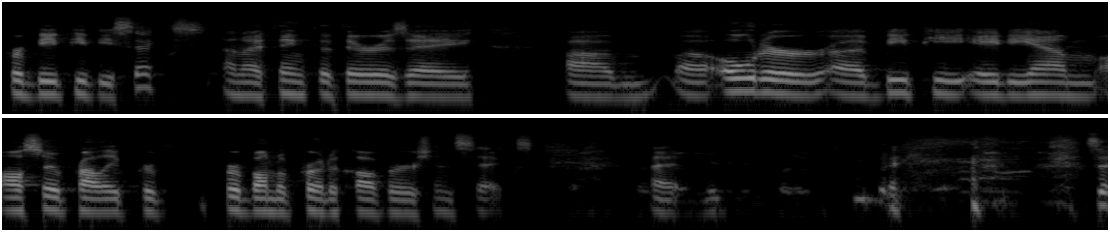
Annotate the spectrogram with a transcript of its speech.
for BPv6, and I think that there is a um, uh, older uh, BP ADM also probably per, for bundle protocol version six. Uh, so,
